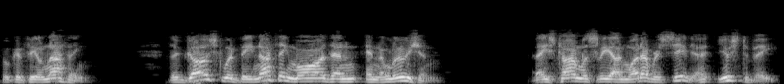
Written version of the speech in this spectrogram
who could feel nothing. The ghost would be nothing more than an illusion, based harmlessly on whatever Celia used to be.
